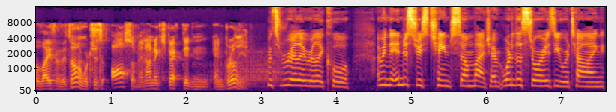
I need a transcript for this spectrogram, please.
a life of its own, which is awesome and unexpected and, and brilliant. It's really, really cool. I mean, the industry's changed so much. I- One of the stories you were telling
